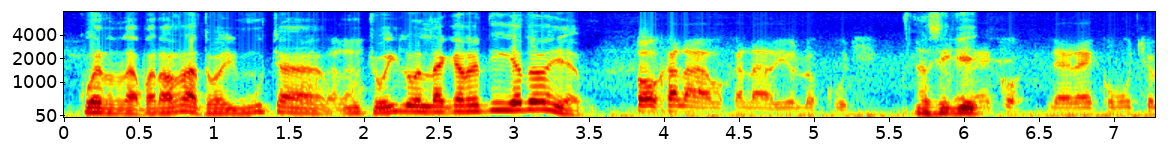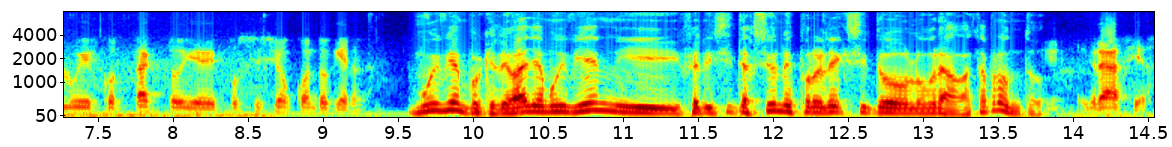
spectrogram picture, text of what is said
cuerda para rato, hay mucha mucho hilo en la carretilla todavía. Ojalá, ojalá, Dios lo escuche. Así que le agradezco, mucho Luis el contacto y a disposición cuando quieran. Muy bien, porque le vaya muy bien y felicitaciones por el éxito logrado. Hasta pronto. Gracias.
